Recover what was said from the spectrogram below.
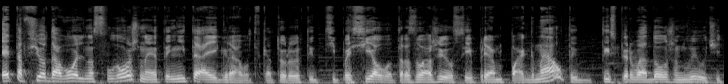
это все довольно сложно, это не та игра, вот, в которую ты типа сел, вот разложился и прям погнал, ты, ты сперва должен выучить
